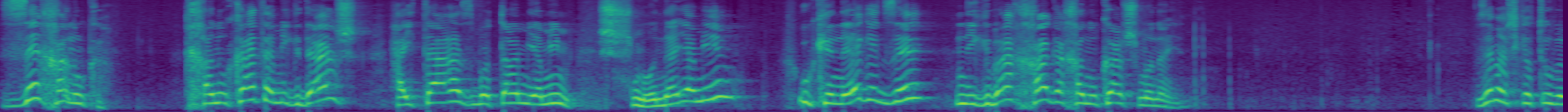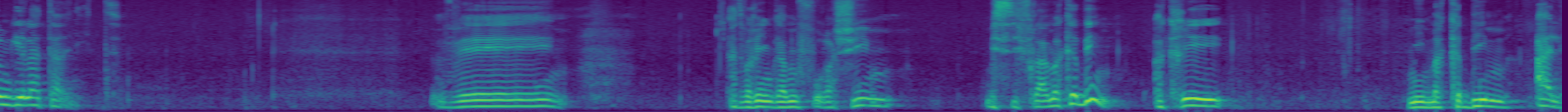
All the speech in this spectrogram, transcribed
זה חנוכה. חנוכת המקדש הייתה אז באותם ימים שמונה ימים, וכנגד זה נקבע חג החנוכה שמונה ימים. זה מה שכתוב במגילת תענית. והדברים גם מפורשים בספרי המכבים. אקריא ממכבים א',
